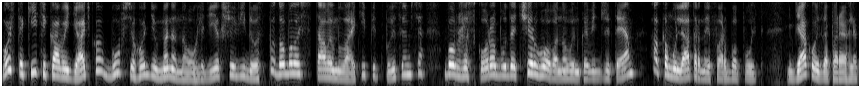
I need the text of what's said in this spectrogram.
Ось такий цікавий дядько був сьогодні в мене на огляді. Якщо відео сподобалось, ставимо лайки, підписуємося, бо вже скоро буде чергова новинка від GTM акумуляторний фарбопульт. Дякую за перегляд.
